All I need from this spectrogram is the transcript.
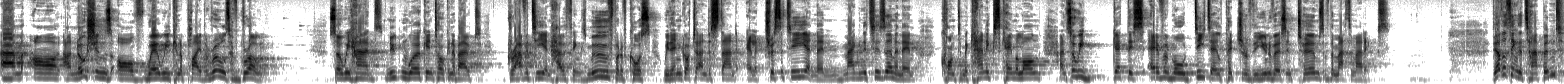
um, our, our notions of where we can apply the rules have grown. So we had Newton working, talking about gravity and how things move, but of course, we then got to understand electricity and then magnetism, and then quantum mechanics came along. And so we get this ever more detailed picture of the universe in terms of the mathematics. The other thing that's happened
